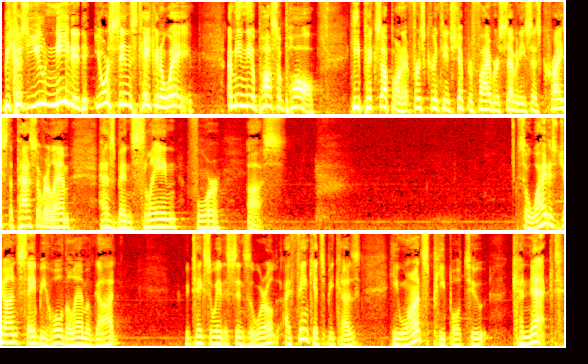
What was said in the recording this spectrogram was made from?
because you needed your sins taken away. I mean, the Apostle Paul, he picks up on it. 1 Corinthians chapter 5, verse 7, he says, Christ, the Passover lamb, has been slain for us. So, why does John say, Behold the Lamb of God who takes away the sins of the world? I think it's because he wants people to connect.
